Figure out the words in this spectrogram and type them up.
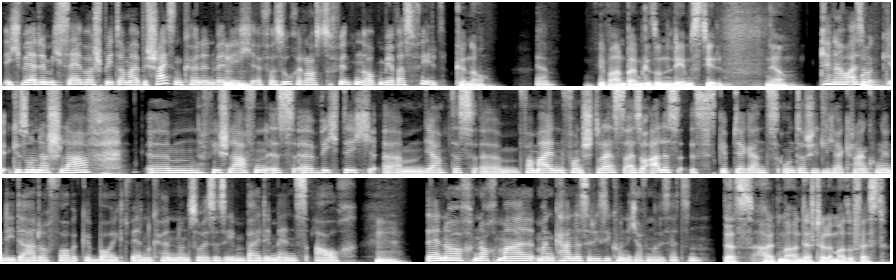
Ich werde mich selber später mal bescheißen können, wenn mhm. ich äh, versuche herauszufinden, ob mir was fehlt. Genau. Ja. Wir waren beim gesunden Lebensstil. Ja. Genau, also gesunder Schlaf, ähm, viel Schlafen ist äh, wichtig. Ähm, ja, das ähm, Vermeiden von Stress. Also alles, es gibt ja ganz unterschiedliche Erkrankungen, die dadurch vorgebeugt werden können. Und so ist es eben bei Demenz auch. Hm. Dennoch nochmal, man kann das Risiko nicht auf Null setzen. Das halten wir an der Stelle mal so fest.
